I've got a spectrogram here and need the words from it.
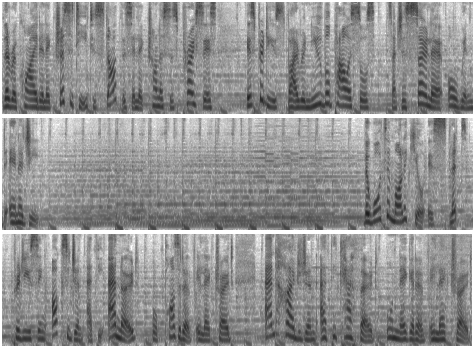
The required electricity to start this electrolysis process is produced by renewable power source such as solar or wind energy. The water molecule is split, producing oxygen at the anode or positive electrode and hydrogen at the cathode or negative electrode.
